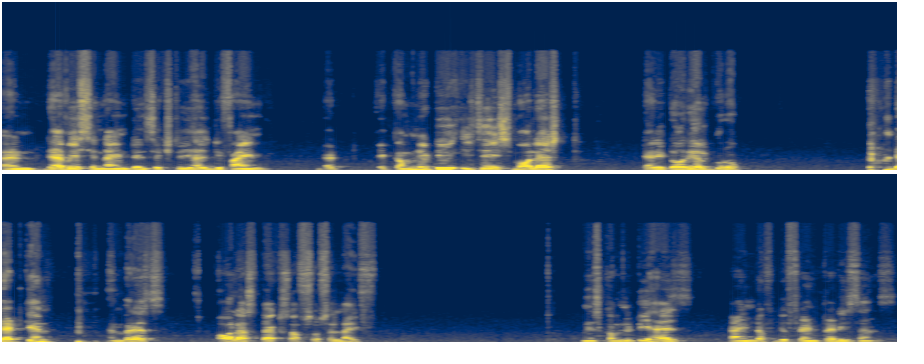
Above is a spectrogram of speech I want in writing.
And Davis in 1960 has defined that a community is a smallest territorial group that can embrace all aspects of social life. Means community has kind of different traditions,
